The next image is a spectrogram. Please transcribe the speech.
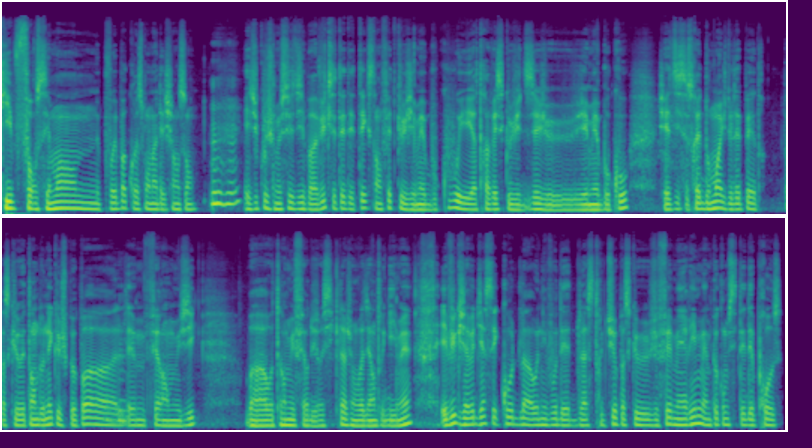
qui forcément ne pouvaient pas correspondre à des chansons. Mhm. Et du coup, je me suis dit, bah, vu que c'était des textes en fait que j'aimais beaucoup et à travers ce que je disais, je- j'aimais beaucoup, j'ai dit, ce serait dommage de les perdre. Parce que étant donné que je peux pas Mhm. les me faire en musique, bah, autant mieux faire du recyclage, on va dire entre guillemets. Et vu que j'avais déjà ces codes-là au niveau de la structure, parce que je fais mes rimes un peu comme si c'était des proses.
